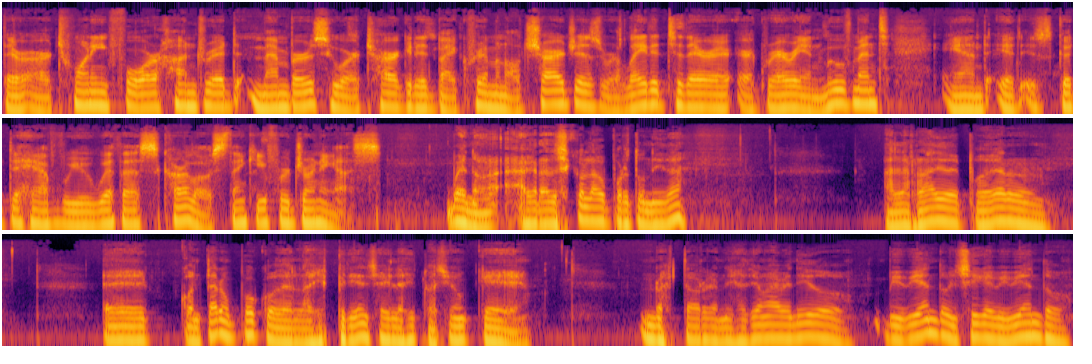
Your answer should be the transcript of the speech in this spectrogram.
There are 2,400 members who are targeted by criminal charges related to their agrarian movement, and it is good to have you with us, Carlos. Thank you for joining us. Bueno, agradezco la oportunidad a la radio de poder eh, contar un poco de la experiencia y la situación que nuestra organización ha venido viviendo y sigue viviendo.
